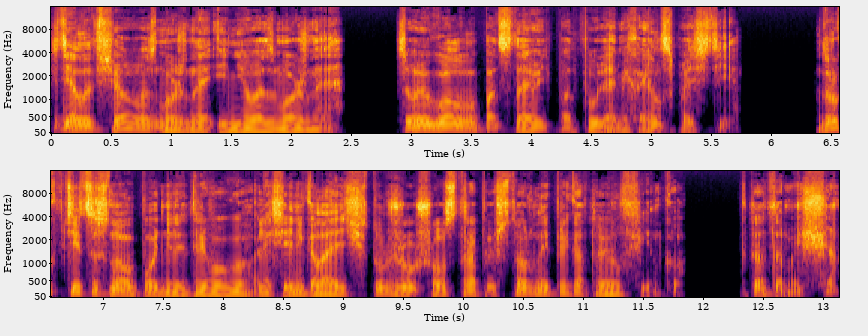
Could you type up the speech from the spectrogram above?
Сделать все возможное и невозможное. Свою голову подставить под пули, а Михаил спасти. Вдруг птицы снова подняли тревогу. Алексей Николаевич тут же ушел с тропы в сторону и приготовил финку. Кто там еще?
